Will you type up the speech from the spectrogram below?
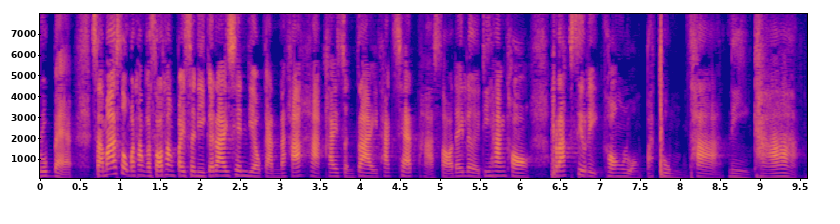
รูปแบบ สามารถส่งมาทำกับซอทางไปรษณีย์ก็ได้เช่นเดียวกันนะคะ หากใครสนใจทักแชทหาซอได้เลยที่ห้างทอง รักสิริคลองหลวงปทุมธานีค่ะ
